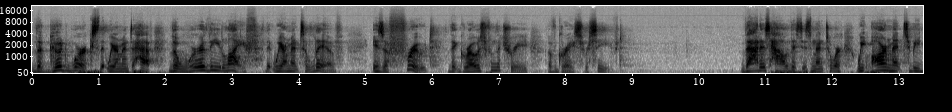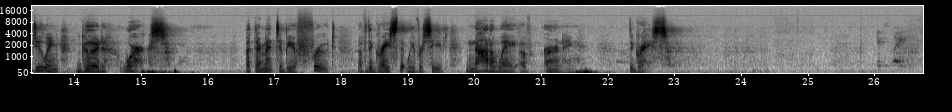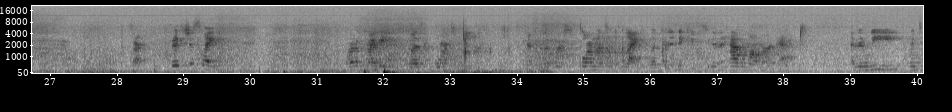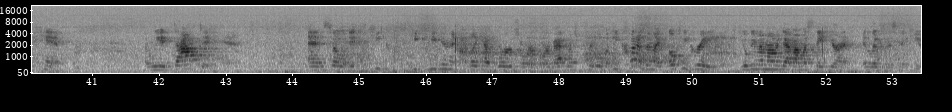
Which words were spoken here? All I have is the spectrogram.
The good works that we are meant to have, the worthy life that we are meant to live, is a fruit that grows from the tree of grace received. That is how this is meant to work. We are meant to be doing good works, but they're meant to be a fruit of the grace that we've received, not a way of earning the grace. It's like, but it's just like one of my babies wasn't born to me, and for the first four months of his life, he lived in a NICU because he didn't have a mom or a dad. And then we went to him, and we adopted him, and so it, he, he he didn't like have words or or that much approval, but he could have been like, okay, great, you'll be my mom and dad, but I'm gonna stay here and, and live in this NICU.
